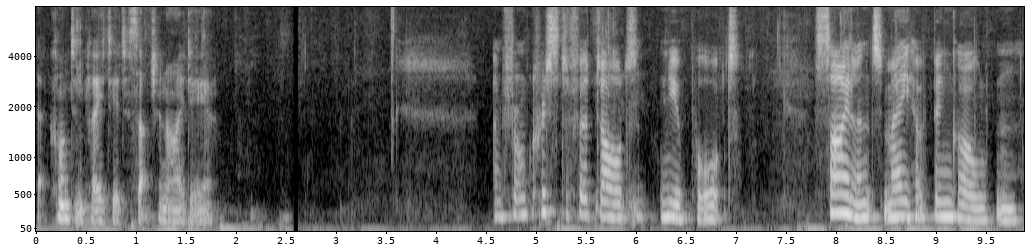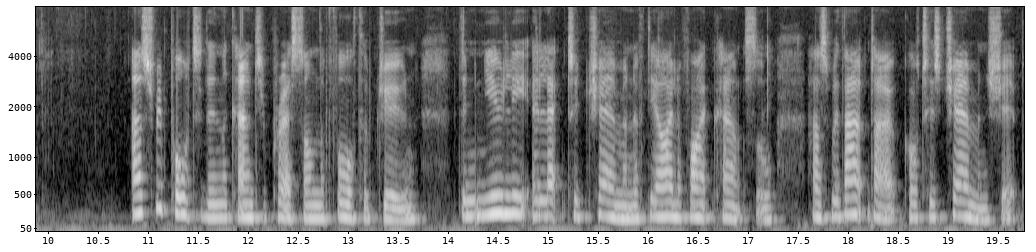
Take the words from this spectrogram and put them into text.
that contemplated such an idea and from Christopher Dodd, Newport. Silence may have been golden. As reported in the county press on the 4th of June, the newly elected chairman of the Isle of Wight Council has without doubt got his chairmanship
